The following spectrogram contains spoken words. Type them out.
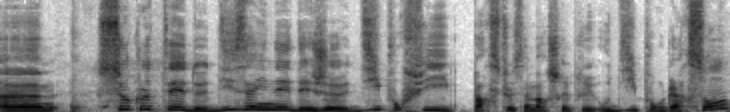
Euh, ce côté de designer des jeux dits pour filles parce que ça marcherait plus ou dits pour garçons,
